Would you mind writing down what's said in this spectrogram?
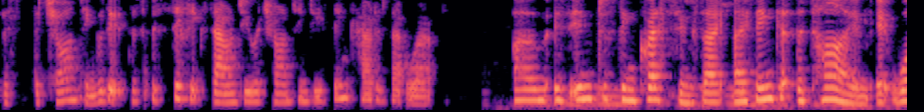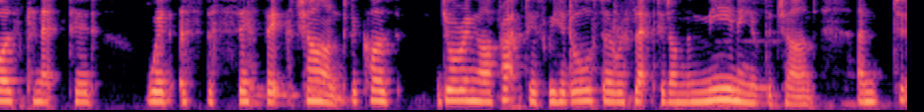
the the chanting was it the specific sounds you were chanting? Do you think? How does that work? Um, it's interesting question because I, I think at the time it was connected with a specific chant because during our practice we had also reflected on the meaning of the chant and to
